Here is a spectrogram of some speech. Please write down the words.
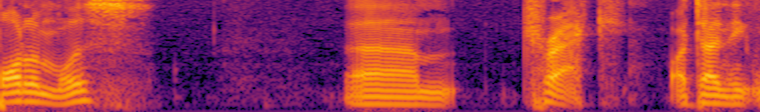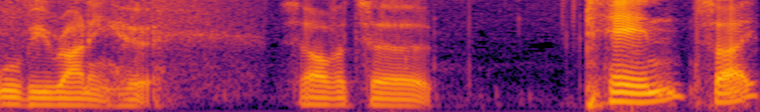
bottomless um, track, I don't think we'll be running her. So if it's a ten, say,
